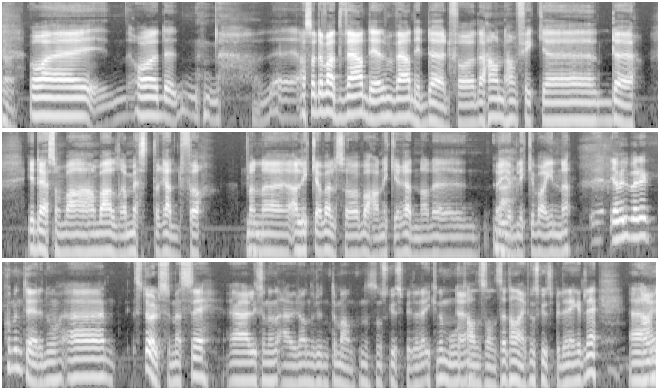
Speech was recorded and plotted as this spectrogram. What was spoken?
Nei. Og, og det, Altså, det var et verdig, verdig død for The Hound. Han fikk uh, dø i det som var, han var aller mest redd for. Men uh, allikevel så var han ikke redd når det Nei. øyeblikket var inne. Jeg vil bare kommentere noe. Uh, størrelsesmessig er liksom den auraen rundt The Mountain som skuespiller. Ikke noe mot Ja. han sånn sett. Han er ikke noen skuespiller, egentlig. Uh, han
